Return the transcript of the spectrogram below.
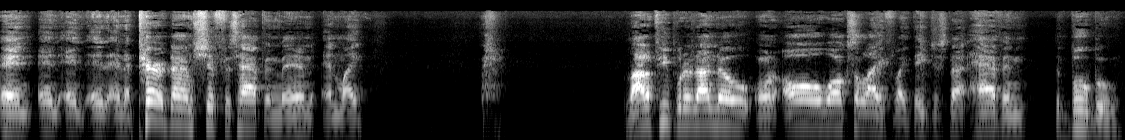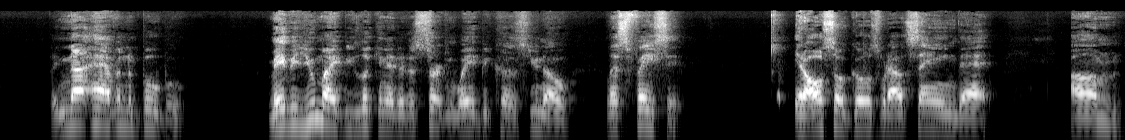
And and and and, and a paradigm shift has happened, man. And like a lot of people that I know on all walks of life, like they just not having the boo boo. They not having the boo boo. Maybe you might be looking at it a certain way because, you know, let's face it. It also goes without saying that um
